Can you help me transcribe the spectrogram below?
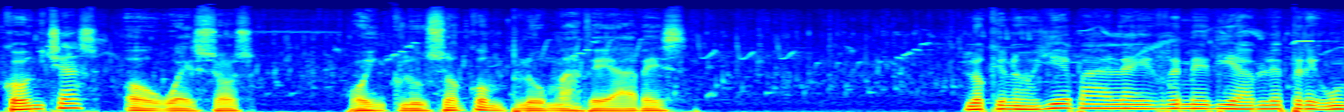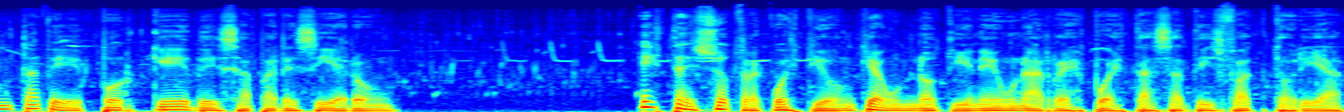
conchas o huesos, o incluso con plumas de aves. Lo que nos lleva a la irremediable pregunta de por qué desaparecieron. Esta es otra cuestión que aún no tiene una respuesta satisfactoria.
